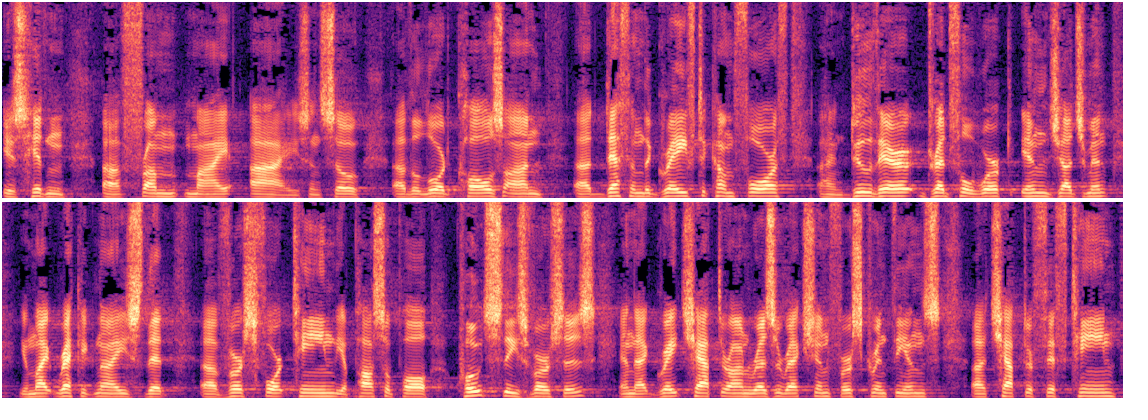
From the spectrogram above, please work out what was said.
is hidden uh, from my eyes. And so uh, the Lord calls on uh, death and the grave to come forth and do their dreadful work in judgment. You might recognize that uh, verse 14, the Apostle Paul quotes these verses in that great chapter on resurrection, 1 Corinthians uh, chapter 15.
